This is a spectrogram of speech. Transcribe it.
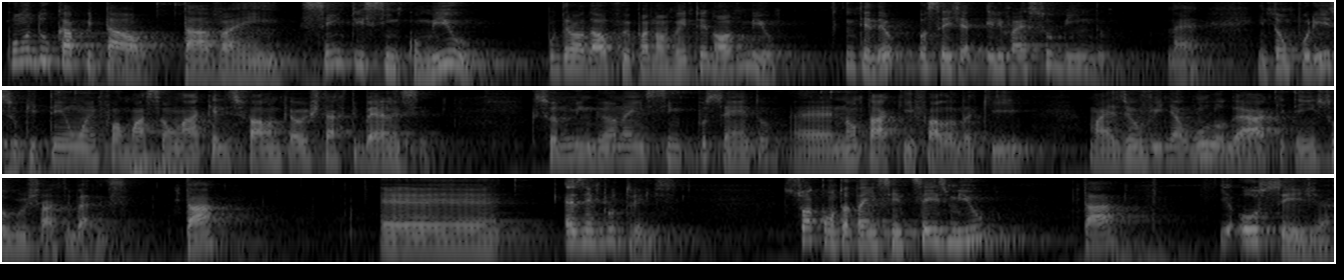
Quando o capital estava em 105 mil, o drawdown foi para 99 mil. Entendeu? Ou seja, ele vai subindo, né? Então, por isso que tem uma informação lá que eles falam que é o Start Balance, que se eu não me engano é em 5%, é, não está aqui falando aqui, mas eu vi em algum lugar que tem sobre o Start Balance, tá? É, exemplo 3. Sua conta está em 106 mil, tá? Ou seja,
